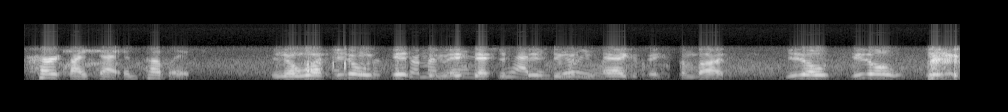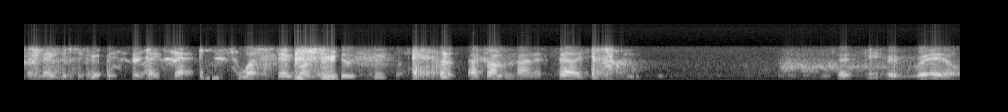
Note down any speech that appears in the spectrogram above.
hurt like that in public. You know what? You don't get to make that that you have been decision when you aggravate somebody. You don't you don't get to make a decision like that. What they're going to do to you. That's what I'm trying to tell you. Let's keep it real.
